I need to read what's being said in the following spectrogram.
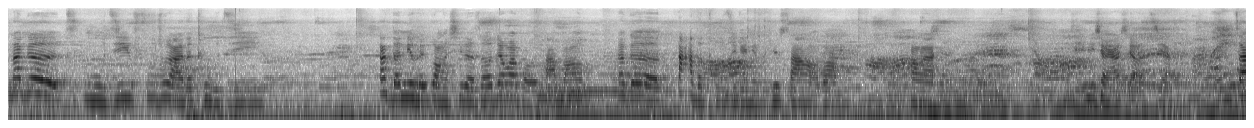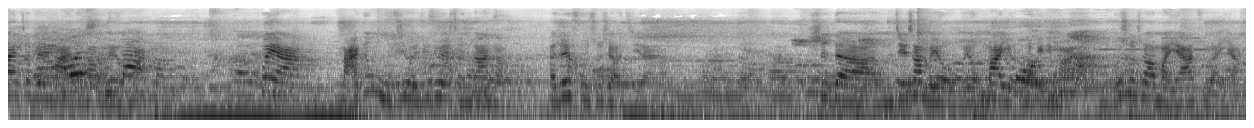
那个母鸡孵出来的土鸡。那等你回广西的时候，叫外婆打包那个大的土鸡给你们去杀，好不好？好没？你想要小鸡啊？我们在这边买的话没有卖。蛋了，它就会孵出小鸡来了。是的，我们街上没有没有卖，有的话给你买。你不是说要买鸭子来养吗？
